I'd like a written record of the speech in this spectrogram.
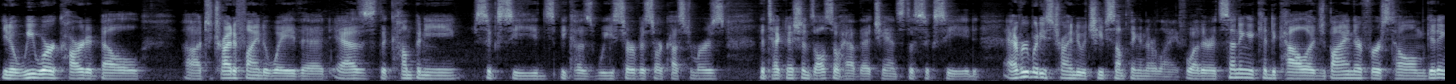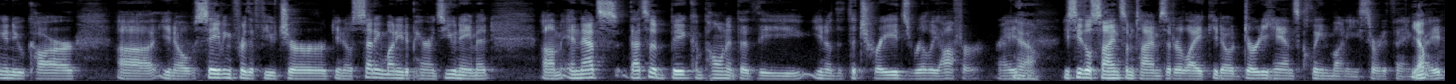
you know we work hard at bell uh, to try to find a way that as the company succeeds because we service our customers the technicians also have that chance to succeed. Everybody's trying to achieve something in their life whether it's sending a kid to college buying their first home getting a new car uh, you know saving for the future you know sending money to parents you name it um, and that's that's a big component that the you know that the trades really offer right Yeah. you see those signs sometimes that are like you know dirty hands clean money sort of thing Yep. right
